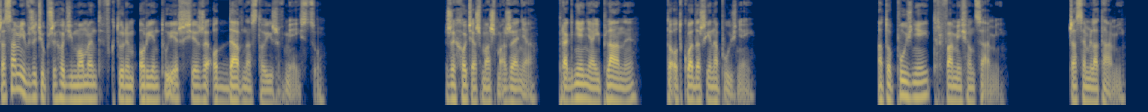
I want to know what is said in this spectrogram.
Czasami w życiu przychodzi moment, w którym orientujesz się, że od dawna stoisz w miejscu. Że chociaż masz marzenia, pragnienia i plany, to odkładasz je na później. A to później trwa miesiącami, czasem latami.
